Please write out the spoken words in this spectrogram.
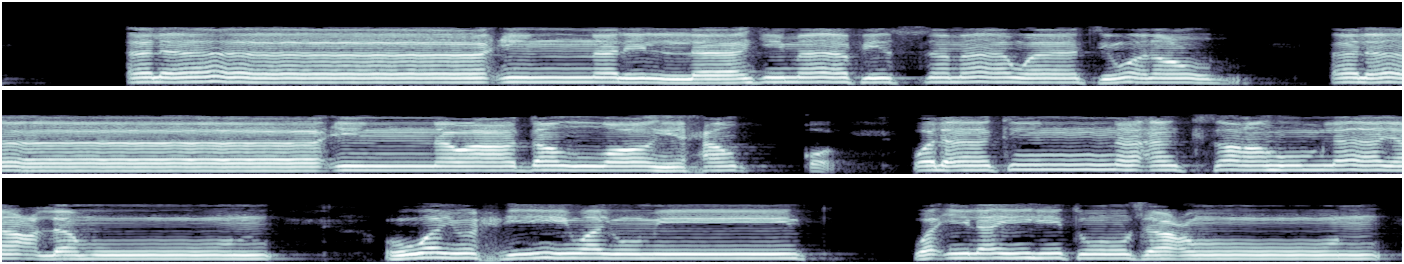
ألا إن لله ما في السماوات والأرض؟ ألا إن وعد الله حق ولكن أكثرهم لا يعلمون. هو يحيي ويميت وإليه ترجعون.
